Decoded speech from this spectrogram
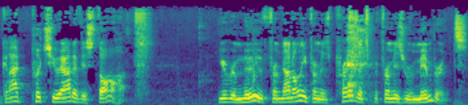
God puts you out of his thought. You're removed from not only from his presence, but from his remembrance.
